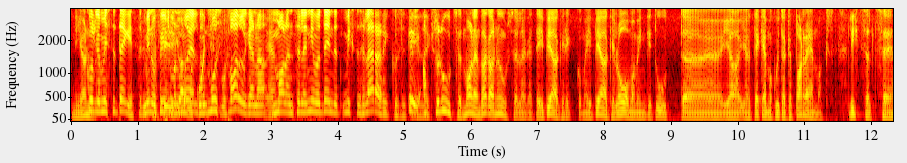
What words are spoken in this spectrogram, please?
kuulge, mis te tegite, minu see film on mõeldud mustvalgena must..., ma olen selle niimoodi teinud, et miks te selle ära rikkusite? ei, absoluutselt, ma olen väga nõus sellega, et ei peagi rikkuma, ei peagi looma mingit uut äh, ja, ja tegema kuidagi paremaks, lihtsalt see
